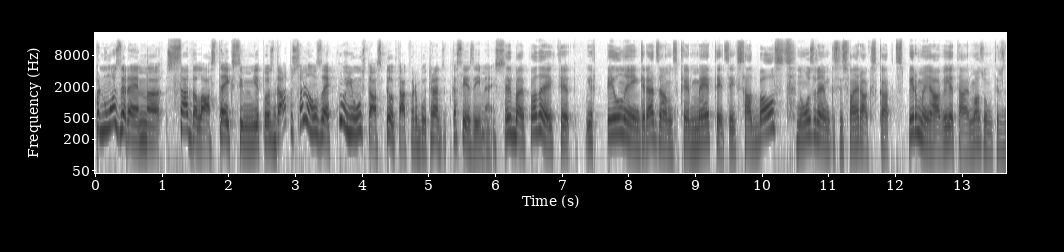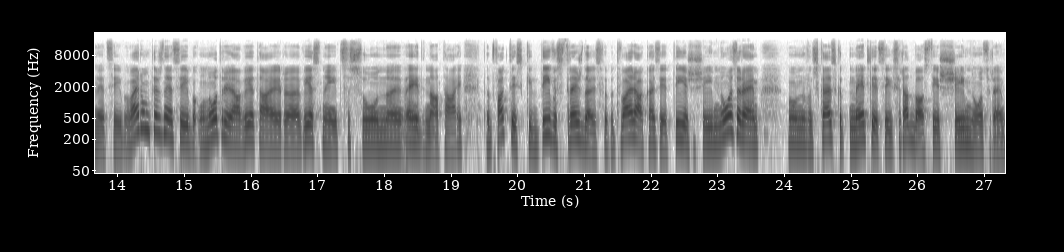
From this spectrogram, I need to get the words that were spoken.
pa nozarēm sadalās, teiksim, ja tos datus analizē, ko jūs tā spilgtāk varbūt redzat, kas iezīmējas? Es gribēju pateikt, ka ir pilnīgi redzams, ka ir mērķtiecīgs atbalsts nozarēm, kas visvairāk skartas. Pirmajā vietā ir mazumtirdzniecība, vairumtirdzniecība, un otrajā vietā ir viesnīcas un ēdinātāji. Tad faktiski divas trešdaļas vai pat vairāk aiziet tieši šīm nozarēm, Un skaidrs, ka mērķtiecīgs ir atbalsts tieši šīm nozarēm.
